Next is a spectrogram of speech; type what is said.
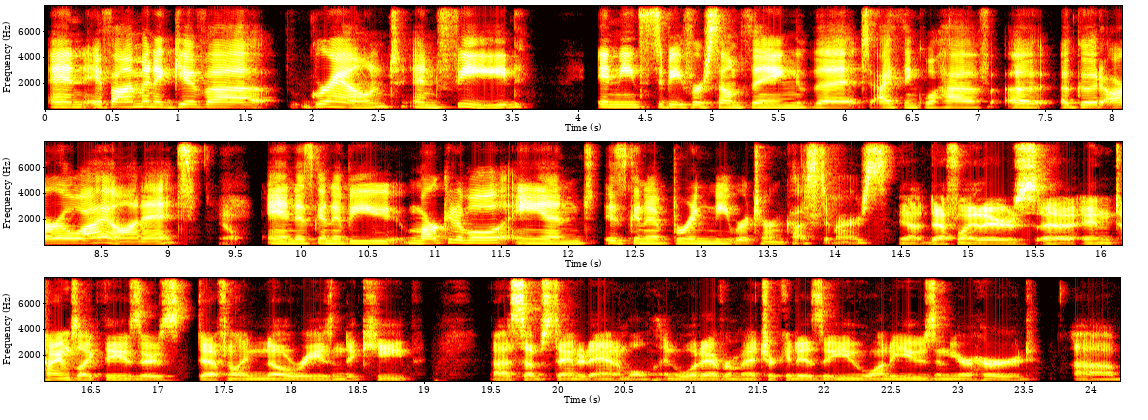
And if I'm going to give up ground and feed, it needs to be for something that I think will have a, a good ROI on it yep. and is going to be marketable and is going to bring me return customers. Yeah, definitely. There's, uh, in times like these, there's definitely no reason to keep a substandard animal and whatever metric it is that you want to use in your herd. Uh,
